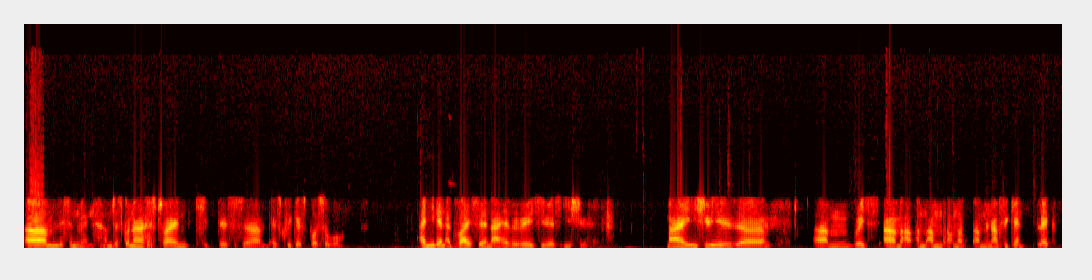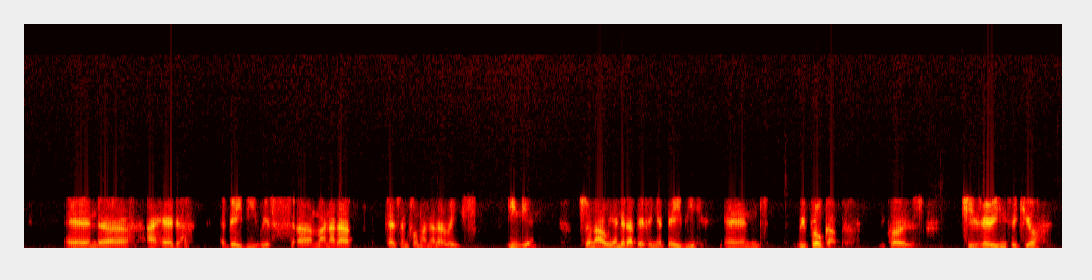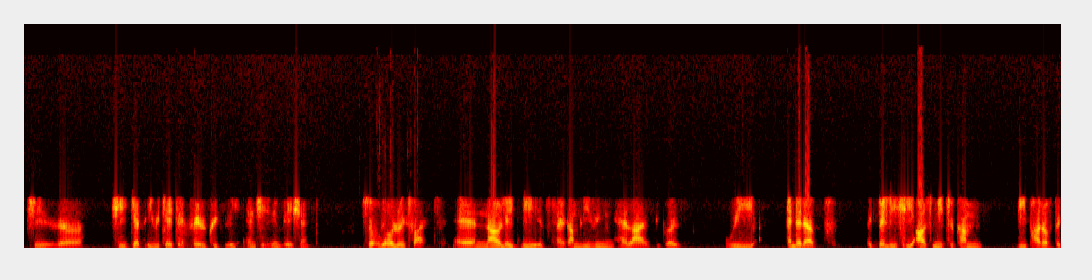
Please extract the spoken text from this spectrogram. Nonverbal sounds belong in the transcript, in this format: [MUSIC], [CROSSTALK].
Um, listen, man, I'm just gonna try and keep this um, as quick as possible. I need an advice, and I have a very serious issue. My issue is uh, um, race. Um, I'm I'm I'm, a, I'm an African, black, and uh, I had a baby with um, another person from another race, Indian. So now we ended up having a baby, and we broke up because she's very insecure. She's uh, she gets irritated very quickly, and she's impatient. So we always fight. And now lately, it's like I'm living her life because we ended up, actually, she asked me to come be part of the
